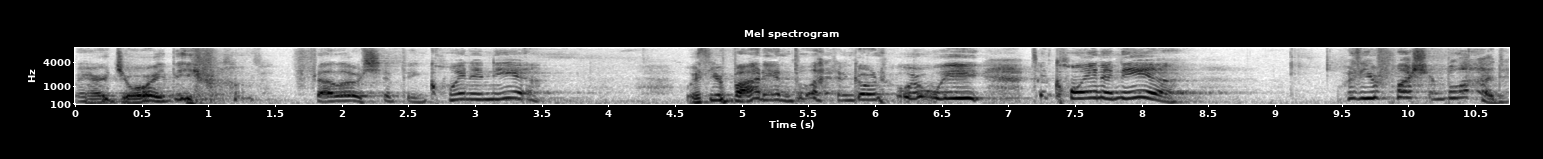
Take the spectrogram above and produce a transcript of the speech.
May our joy be from fellowshipping, koinonia, with your body and blood, and going, who are we to koinonia with your flesh and blood?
